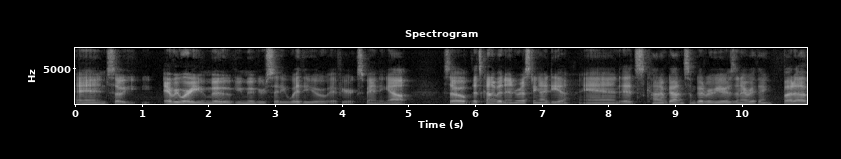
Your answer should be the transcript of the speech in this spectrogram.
And so, you, everywhere you move, you move your city with you if you're expanding out. So it's kind of an interesting idea, and it's kind of gotten some good reviews and everything. But uh,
